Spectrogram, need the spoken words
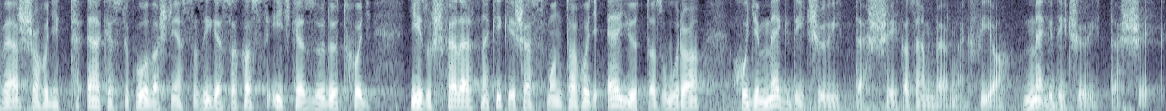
vers, ahogy itt elkezdtük olvasni ezt az ige szakaszt, így kezdődött, hogy Jézus felelt nekik, és ezt mondta, hogy eljött az Úra, hogy megdicsőítessék az embernek fia. Megdicsőítessék.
